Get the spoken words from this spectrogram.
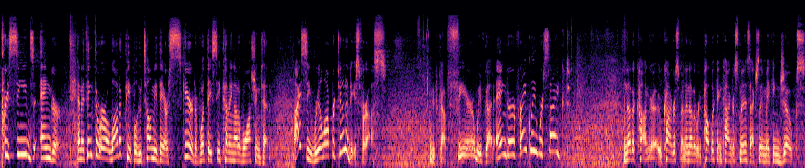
precedes anger. And I think there are a lot of people who tell me they are scared of what they see coming out of Washington. I see real opportunities for us. We've got fear, we've got anger. Frankly, we're psyched. Another Cong- congressman, another Republican congressman, is actually making jokes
